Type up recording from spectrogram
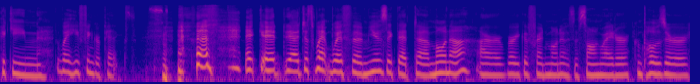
picking, the way he finger picks. it it uh, just went with the music that uh, Mona, our very good friend Mona, who's a songwriter, composer,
